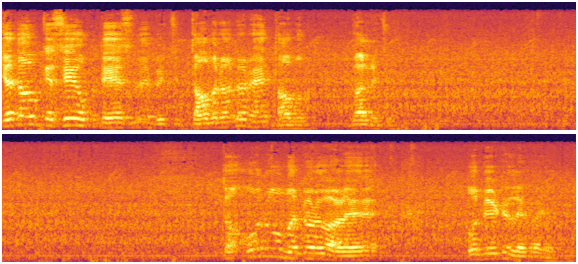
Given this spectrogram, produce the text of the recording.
ਜਦੋਂ ਕਿਸੇ ਉਪਦੇਸ਼ ਦੇ ਵਿੱਚ ਦਮ ਨਾ ਰਹੇ, ਦਮ ਗੱਲ 'ਚ। ਤਾਂ ਉਹਨੂੰ ਮੰਨਣ ਵਾਲੇ ਉਹਦੇ ਢਿੱਲੇ ਪੈ ਜਾਂਦੇ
